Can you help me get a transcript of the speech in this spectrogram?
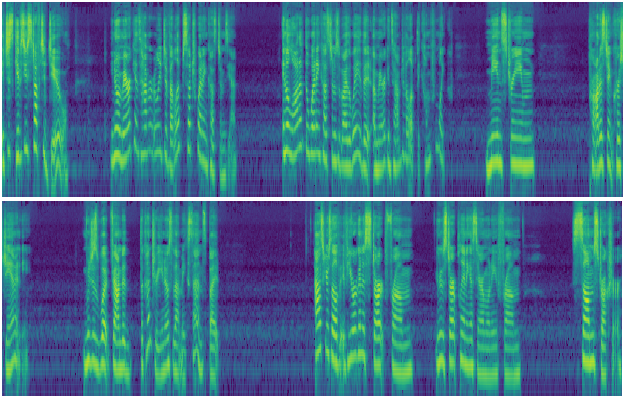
it just gives you stuff to do. You know, Americans haven't really developed such wedding customs yet. And a lot of the wedding customs, by the way, that Americans have developed, they come from like mainstream Protestant Christianity, which is what founded the country, you know, so that makes sense. But ask yourself if you're going to start from, you're going to start planning a ceremony from some structure,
